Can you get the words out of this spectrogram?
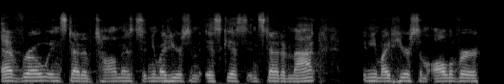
Evro instead of Thomas, and you might hear some Iskis instead of Matt, and you might hear some Oliver.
